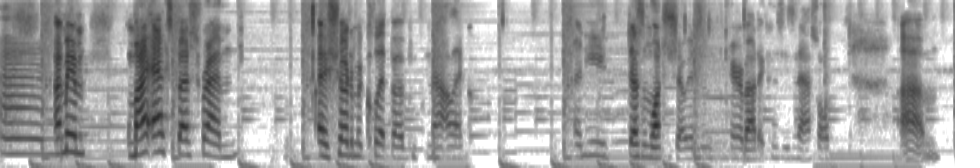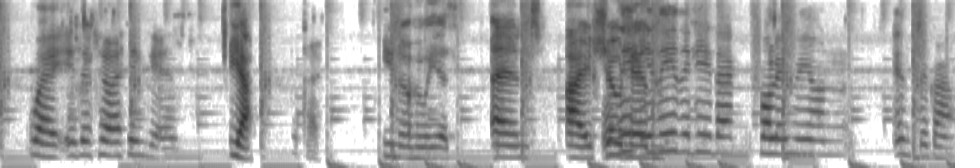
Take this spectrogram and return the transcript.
And I mean, my ex best friend, I showed him a clip of Malec, and he doesn't watch the show. He doesn't care about it because he's an asshole. Um, wait, is this who I think it is? yeah, Okay. you know who he is. And I showed is he, him. Is he the dude that follows me on Instagram?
